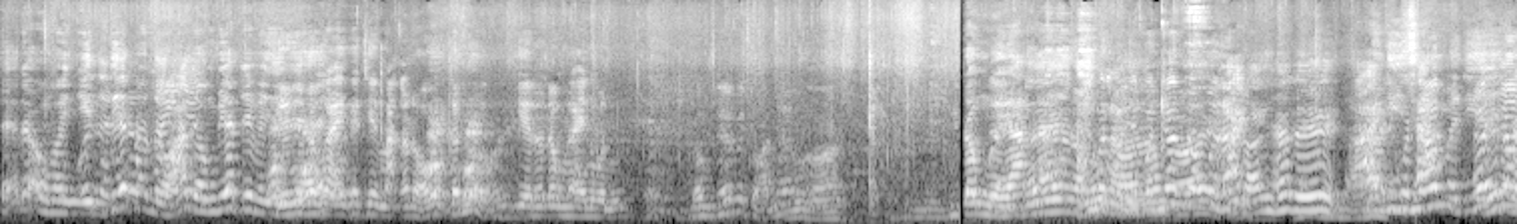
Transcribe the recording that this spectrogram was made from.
thế đó ông phải nhìn tiết nó đỏ thì ông biết chứ phải như gì đông ngày cái trên mặt nó đỏ cấn rồi cái kia nó đông ngày luôn. Đồng thế với chuẩn nữa đông người ăn đấy. Đánh hết đi ai đi sao mà đi rồi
